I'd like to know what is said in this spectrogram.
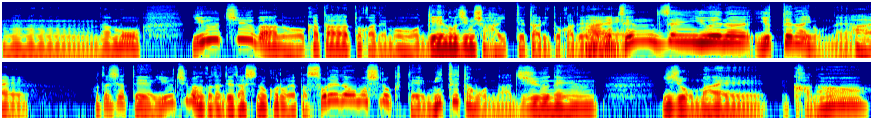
うん。だからもう YouTuber の方とかでも芸能事務所入ってたりとかで、はい。もう全然言えない言ってないもんね、はい。私だって YouTuber の方出だしの頃やっぱそれが面白くて見てたもんな。10年以上前かな。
